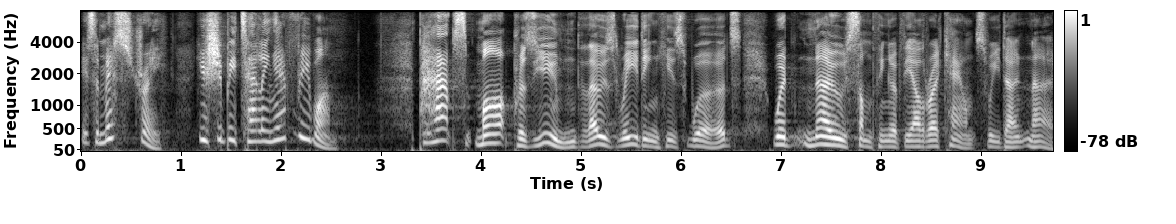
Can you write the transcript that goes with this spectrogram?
It's a mystery. You should be telling everyone. Perhaps Mark presumed those reading his words would know something of the other accounts we don't know.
